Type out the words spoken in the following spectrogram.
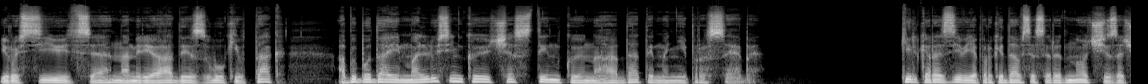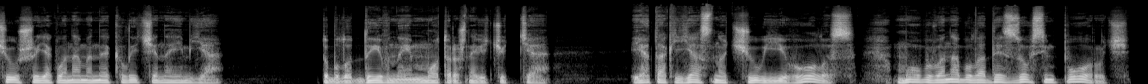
і розсіюється на міріади звуків так, аби бодай малюсінькою частинкою нагадати мені про себе. Кілька разів я прокидався серед ночі, зачувши, як вона мене кличе на ім'я. То було дивне і моторошне відчуття. Я так ясно чув її голос, мов би вона була десь зовсім поруч,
